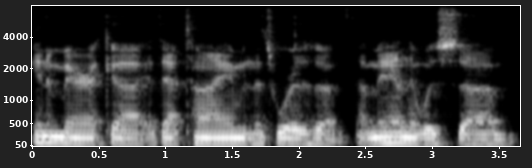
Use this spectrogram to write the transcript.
in America at that time, and that's where a, a man that was um,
